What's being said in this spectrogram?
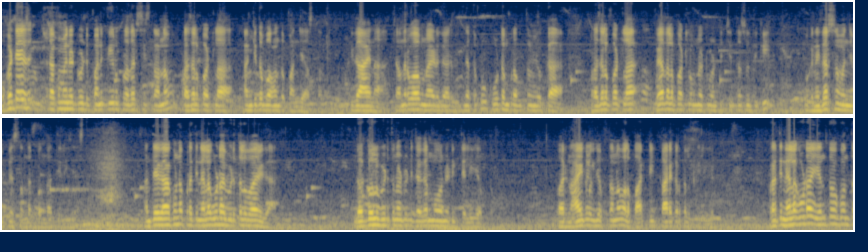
ఒకటే రకమైనటువంటి పనితీరు ప్రదర్శిస్తాను ప్రజల పట్ల అంకితభావంతో పనిచేస్తాను ఇది ఆయన చంద్రబాబు నాయుడు గారి విజ్ఞతకు కూటమి ప్రభుత్వం యొక్క ప్రజల పట్ల పేదల పట్ల ఉన్నటువంటి చిత్తశుద్ధికి ఒక నిదర్శనం అని చెప్పే సందర్భంగా తెలియజేస్తాను అంతేకాకుండా ప్రతి నెల కూడా విడతల వారిగా గగ్గోలు పెడుతున్నటువంటి జగన్మోహన్ రెడ్డికి తెలియజెప్తాం. వారి నాయకులకు చెప్తున్నా వాళ్ళ పార్టీ కార్యకర్తలకు తెలియజెప్తాం. ప్రతి నెల కూడా ఎంతో కొంత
